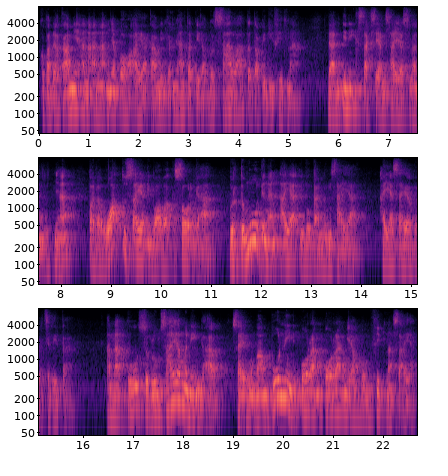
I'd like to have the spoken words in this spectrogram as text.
kepada kami anak-anaknya bahwa ayah kami ternyata tidak bersalah tetapi difitnah. Dan ini kesaksian saya selanjutnya pada waktu saya dibawa ke sorga bertemu dengan ayah ibu kandung saya, ayah saya bercerita, anakku sebelum saya meninggal saya mengampuni orang-orang yang memfitnah saya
